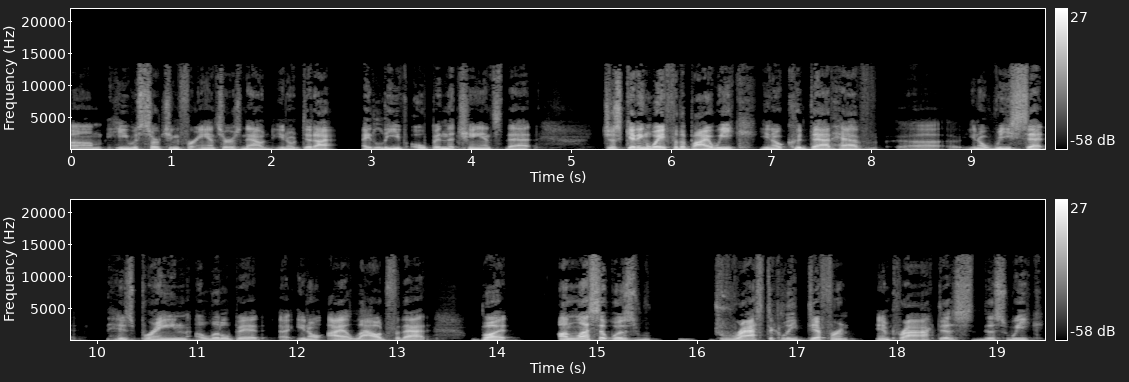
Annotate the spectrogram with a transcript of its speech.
Um, he was searching for answers. Now, you know, did I, I leave open the chance that just getting away for the bye week, you know, could that have, uh, you know, reset his brain a little bit. Uh, you know, I allowed for that, but unless it was drastically different in practice this week,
